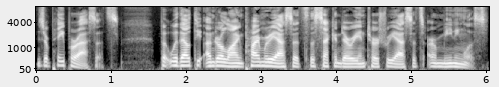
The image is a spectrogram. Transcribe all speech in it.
These are paper assets. But without the underlying primary assets, the secondary and tertiary assets are meaningless.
